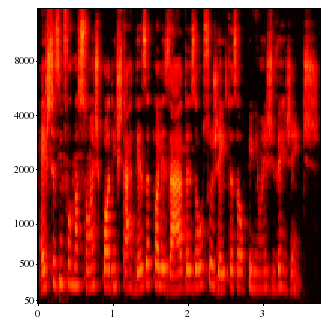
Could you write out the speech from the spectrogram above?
Estas informações podem estar desatualizadas ou sujeitas a opiniões divergentes.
